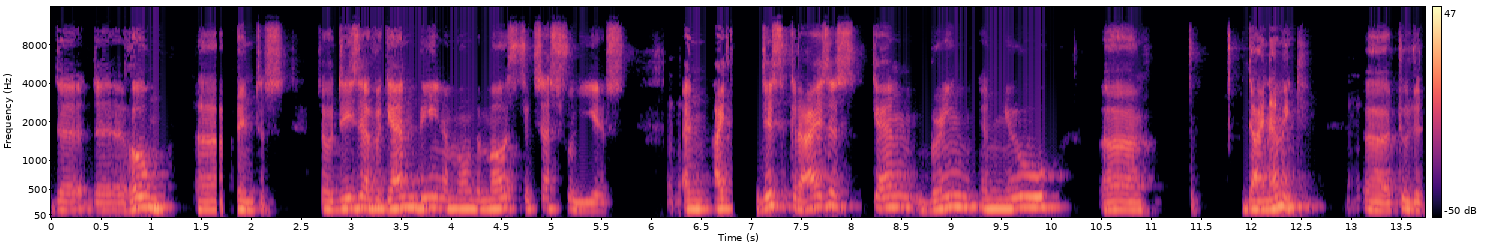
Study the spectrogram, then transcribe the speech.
the, the home uh, printers. So these have again been among the most successful years. And I this crisis can bring a new uh, dynamic uh, to the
